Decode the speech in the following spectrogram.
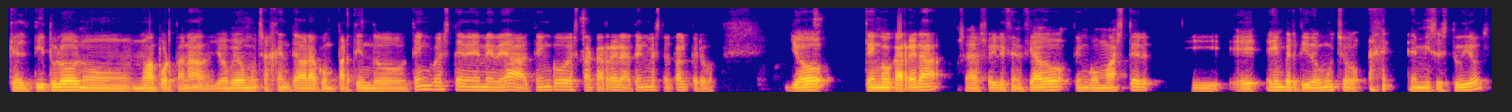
que el título no, no, aporta nada. Yo veo mucha gente ahora compartiendo, tengo este MBA, tengo esta carrera, tengo este tal, pero yo tengo carrera, o sea, soy licenciado, tengo máster y he, invertido mucho en mis estudios,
